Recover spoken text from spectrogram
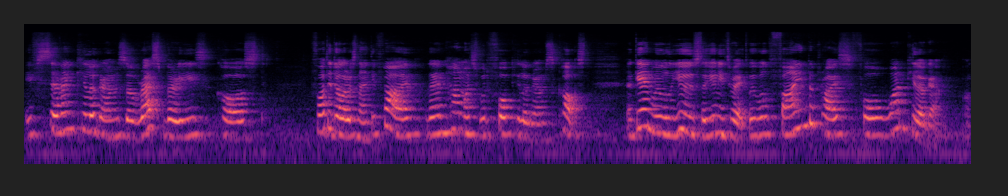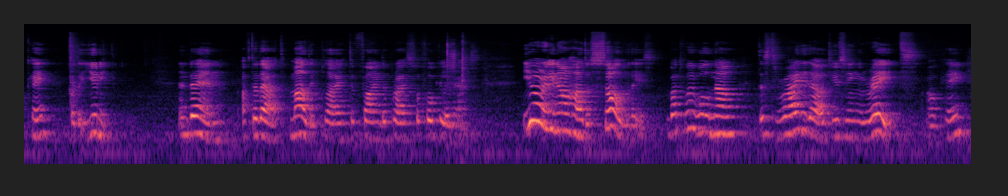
If 7 kilograms of raspberries cost $40.95, then how much would 4 kilograms cost? Again, we will use the unit rate. We will find the price for 1 kilogram, okay, for the unit. And then, after that, multiply to find the price for 4 kilograms. You already know how to solve this, but we will now just write it out using rates, okay?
